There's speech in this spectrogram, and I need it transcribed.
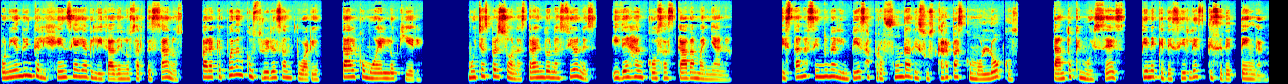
poniendo inteligencia y habilidad en los artesanos para que puedan construir el santuario tal como Él lo quiere. Muchas personas traen donaciones y dejan cosas cada mañana. Están haciendo una limpieza profunda de sus carpas como locos, tanto que Moisés tiene que decirles que se detengan.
